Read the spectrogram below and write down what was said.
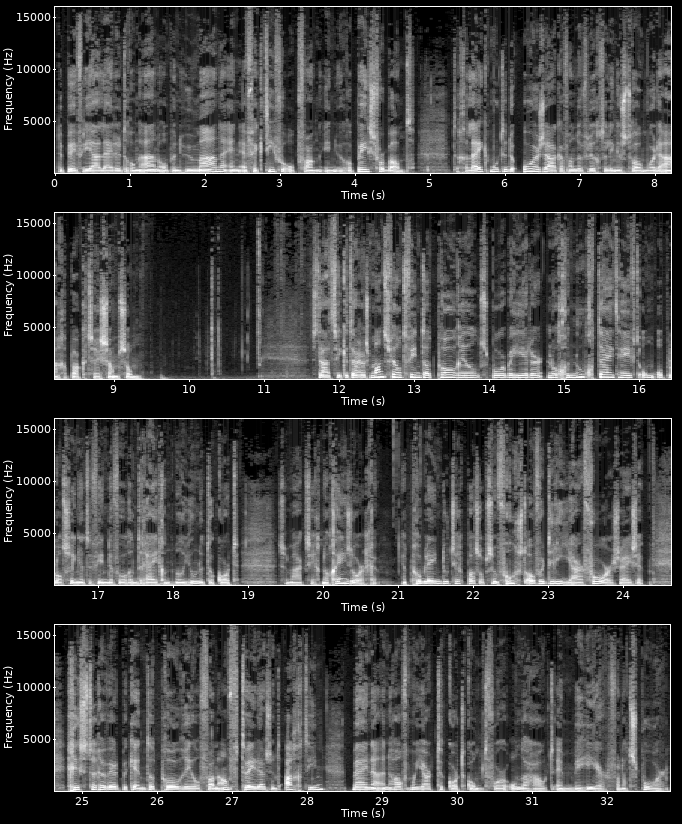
De PvdA-leider drong aan op een humane en effectieve opvang in Europees verband. Tegelijk moeten de oorzaken van de vluchtelingenstroom worden aangepakt, zei Samson. Staatssecretaris Mansveld vindt dat ProRail, spoorbeheerder, nog genoeg tijd heeft om oplossingen te vinden voor een dreigend miljoenentekort. Ze maakt zich nog geen zorgen. Het probleem doet zich pas op zijn vroegst over drie jaar voor, zei ze. Gisteren werd bekend dat ProRail vanaf 2018 bijna een half miljard tekort komt voor onderhoud en beheer van het spoor.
